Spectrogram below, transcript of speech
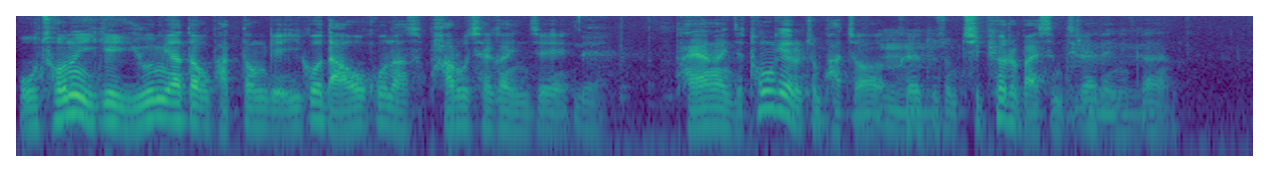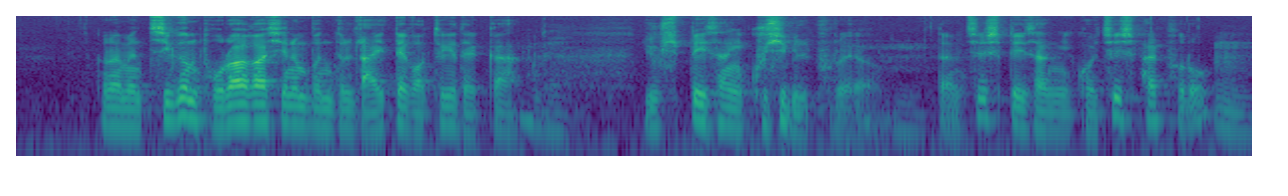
오, 저는 이게 유의미하다고 봤던 게 이거 나오고 나서 바로 제가 이제 네. 다양한 이제 통계를 좀 봤죠. 음. 그래도 좀 지표를 말씀드려야 음. 되니까. 그러면 지금 돌아가시는 분들 나이대가 어떻게 될까? 네. 60대 이상이 91%예요. 그다음에 70대 이상이 거의 78%, 음.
